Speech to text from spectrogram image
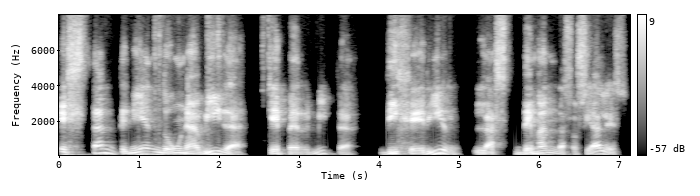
están teniendo una vida que permita digerir las demandas sociales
